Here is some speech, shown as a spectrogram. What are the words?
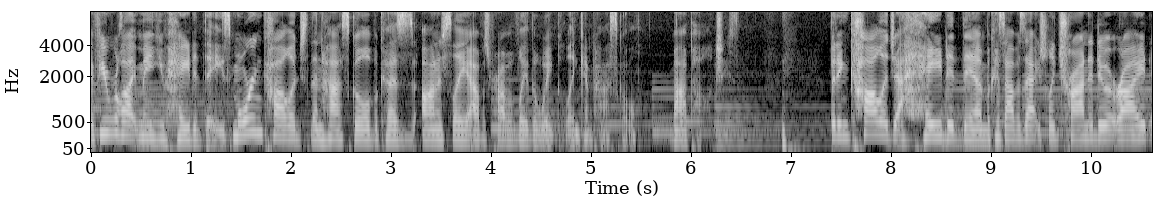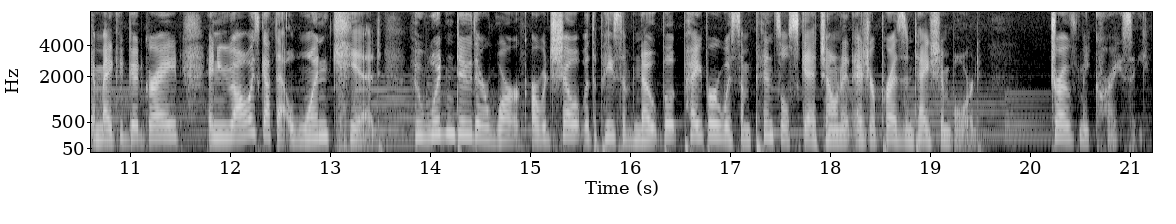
If you were like me, you hated these more in college than high school because honestly, I was probably the weak link in high school. My apologies. but in college, I hated them because I was actually trying to do it right and make a good grade. And you always got that one kid who wouldn't do their work or would show it with a piece of notebook paper with some pencil sketch on it as your presentation board. Drove me crazy.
